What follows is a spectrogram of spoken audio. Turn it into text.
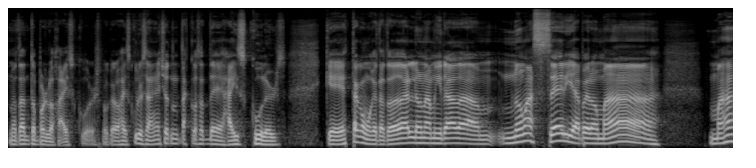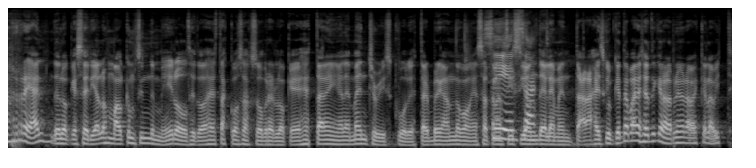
no tanto por los high schoolers, porque los high schoolers han hecho tantas cosas de high schoolers que esta como que trató de darle una mirada mm, no más seria, pero más, más real de lo que serían los Malcolms in the Middle y todas estas cosas sobre lo que es estar en elementary school y estar bregando con esa transición de elemental a high school. ¿Qué te pareció a ti que era la primera vez que la viste?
